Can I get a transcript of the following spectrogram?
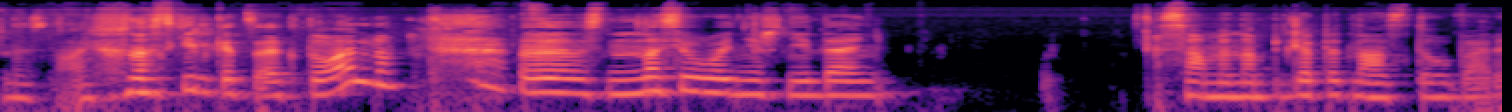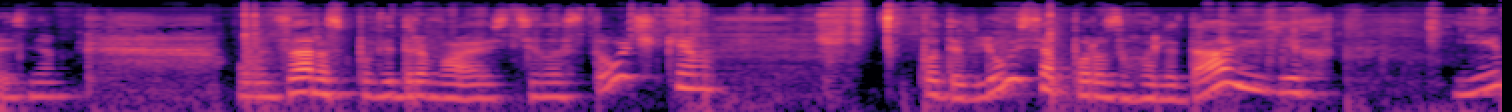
не знаю, наскільки це актуально е, на сьогоднішній день, саме для 15 березня. От зараз повідриваю ці листочки, подивлюся, порозглядаю їх і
